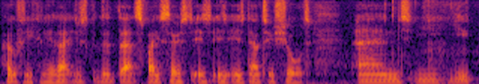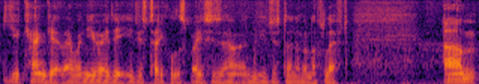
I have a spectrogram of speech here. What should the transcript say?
hopefully you can hear that. Just that space there is, is, is is now too short, and you, you you can get that when you edit. You just take all the spaces out, and you just don't have enough left. Um,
